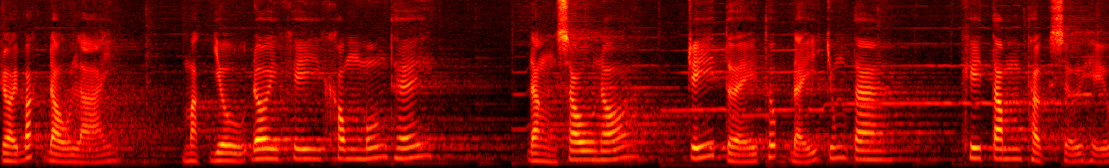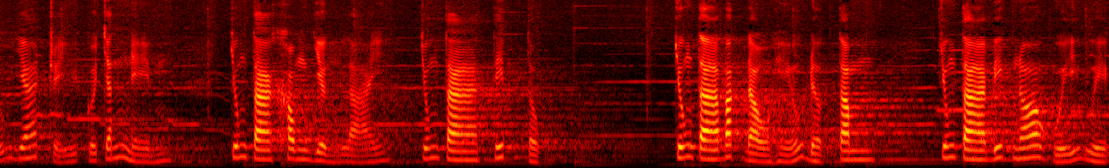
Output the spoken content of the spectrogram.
rồi bắt đầu lại, mặc dù đôi khi không muốn thế, đằng sau nó, trí tuệ thúc đẩy chúng ta. Khi tâm thật sự hiểu giá trị của chánh niệm, chúng ta không dừng lại, chúng ta tiếp tục chúng ta bắt đầu hiểu được tâm. Chúng ta biết nó quỷ quyệt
